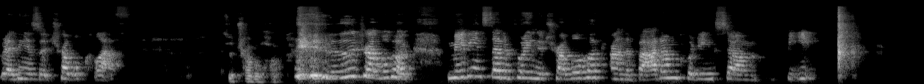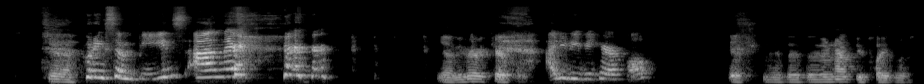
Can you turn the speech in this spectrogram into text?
but I think it's a treble clef. It's a treble hook. this is a treble hook. Maybe instead of putting the treble hook on the bottom, putting some bead, Yeah. putting some beads on there. Yeah. Be very careful. I need to be careful. If they're not to be played with.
